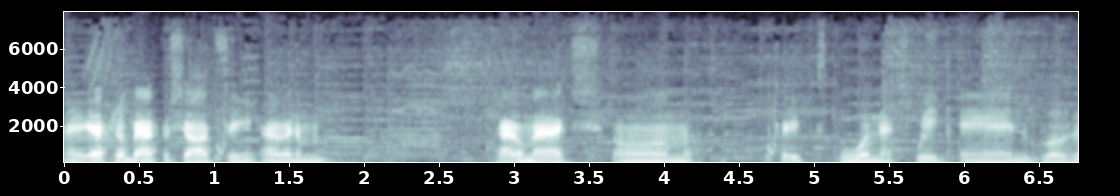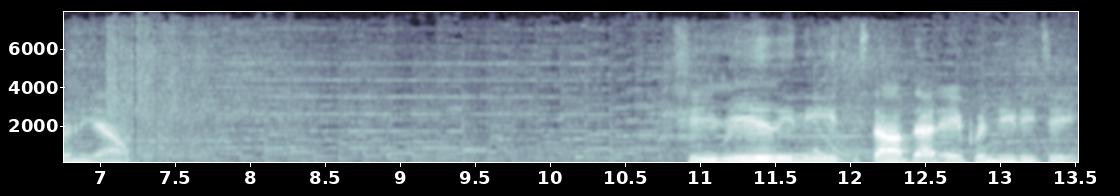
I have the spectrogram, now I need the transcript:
I feel bad for Shotzi having him title match um taped for next week and blows her knee out. She really needs to stop that apron DDT.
